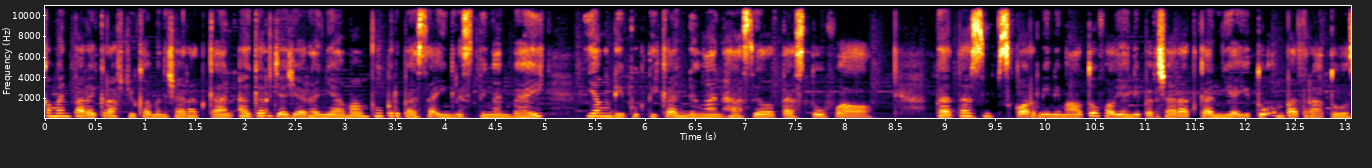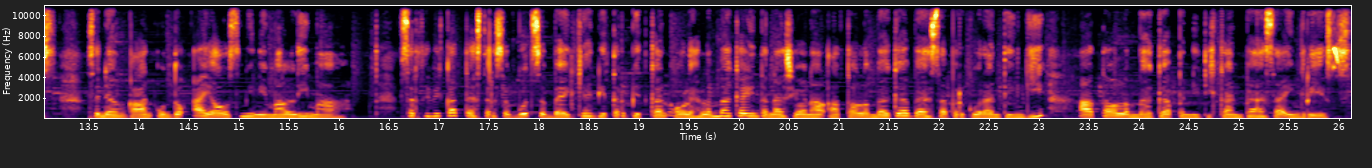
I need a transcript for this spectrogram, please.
Kemenparekraf juga mensyaratkan agar jajarannya mampu berbahasa Inggris dengan baik yang dibuktikan dengan hasil tes TOEFL. Batas skor minimal TOEFL yang dipersyaratkan yaitu 400, sedangkan untuk IELTS minimal 5. Sertifikat tes tersebut sebaiknya diterbitkan oleh lembaga internasional atau lembaga bahasa perguruan tinggi atau lembaga pendidikan bahasa Inggris.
